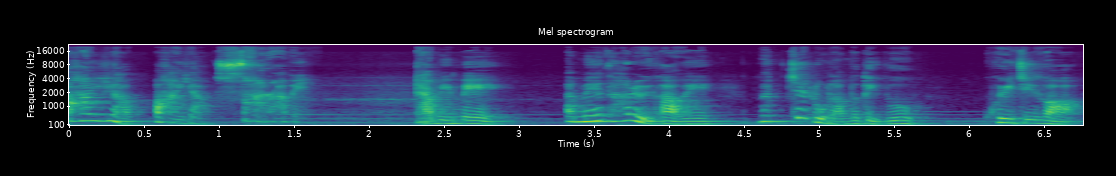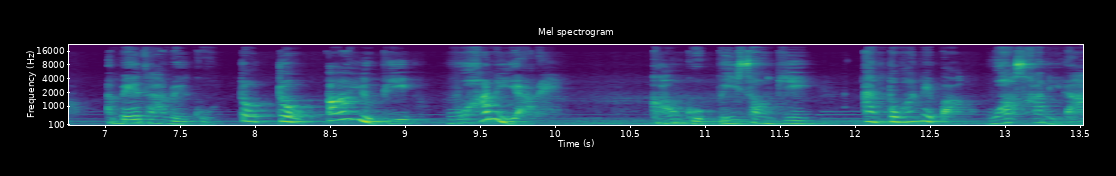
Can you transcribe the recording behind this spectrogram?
အာရပါရစားတာပဲဒါပေမဲ့အမဲသားတွေကပဲမကြက်လို့လားမသိဘူးခွေးကြီးကအမဲသားတွေကိုတော်တော်အာယူပြီးဝါနေရတယ် ခေါင်းကိုဘေးဆောင်ပြီးအန်သွားနဲ့ပါဝါစားနေတာ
